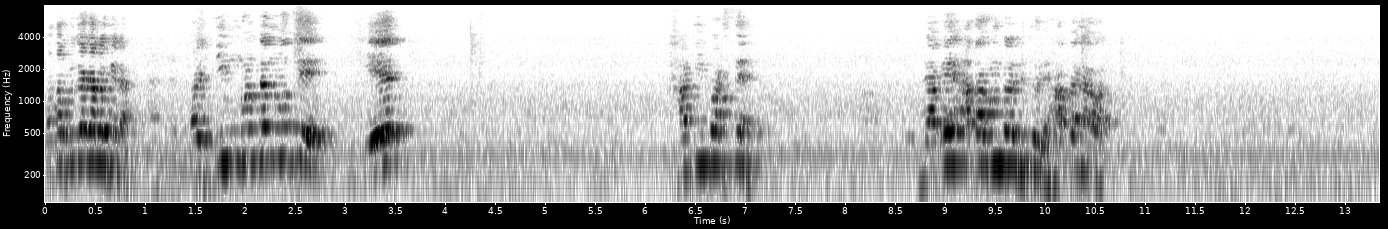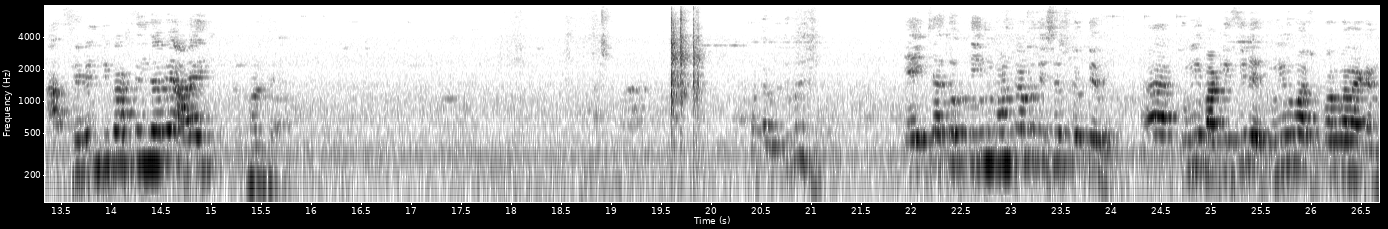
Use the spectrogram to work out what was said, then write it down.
কথা বোঝা গেল কিনা? তাই তিন ঘণ্টার মধ্যে এর থার্টি পার্সেন্ট যাবে আধা ঘণ্টার ভিতরে হাফ অ্যান আওয়ার। আর সেভেন্টি পার্সেন্ট যাবে আড়াই ঘন্টায় কথা বুঝতে পেরেছ? এইটা তো তিন ঘণ্টার মধ্যে শেষ করতে হবে। তুমি বাকি ছিলে তুমিও বাস করবে না কেন?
